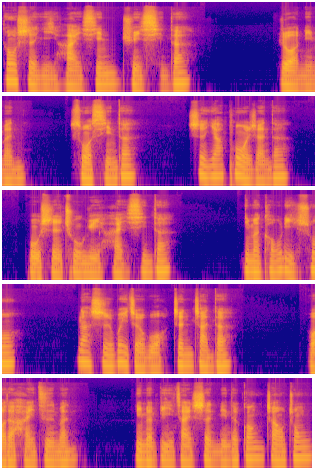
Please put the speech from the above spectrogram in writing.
都是以爱心去行的。若你们所行的是压迫人的，不是出于爱心的，你们口里说，那是为着我征战的。我的孩子们，你们必在圣灵的光照中，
